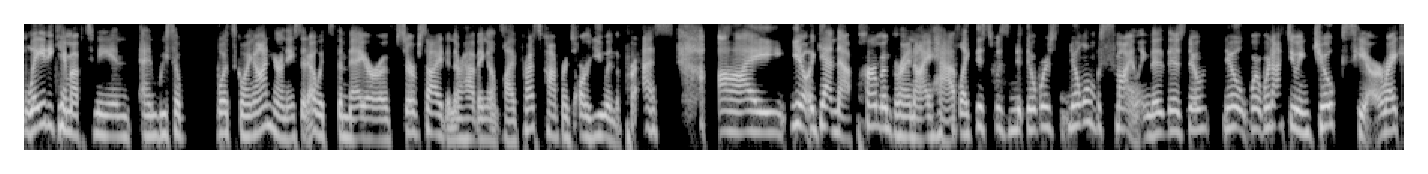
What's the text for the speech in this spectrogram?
lady came up to me and, and we said, what's going on here? And they said, oh, it's the mayor of Surfside and they're having a live press conference. Are you in the press? I, you know, again, that permagrin I have, like this was, there was, no one was smiling. there's no, no, we're, we're not doing jokes here, right?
